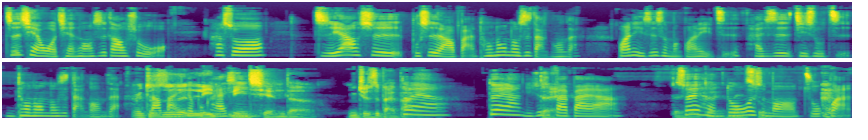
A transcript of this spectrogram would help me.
之前我前同事告诉我，他说只要是不是老板，通通都是打工仔。管理是什么管理职还是技术职，你通通都是打工仔。老板一个不开心，领钱的，你就是拜拜。对啊，对啊，你就是拜拜啊。所以很多为什么主管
